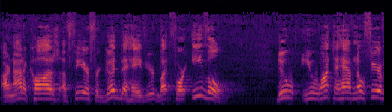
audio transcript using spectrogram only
are not a cause of fear for good behavior, but for evil. Do you want to have no fear of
